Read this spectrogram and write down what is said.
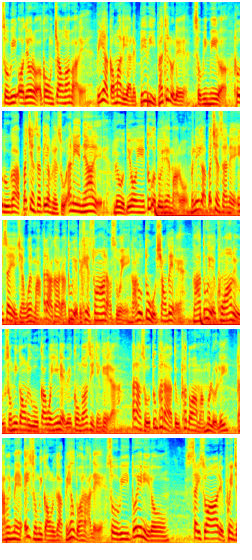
ဆိုပြီးအော်ပြောတော့အကုန်ကြောင်သွားပါတယ်ဘေးကကောင်းမလေးကလည်းဘေးဘီဘာဖြစ်လို့လဲဆိုပြီးမေးတော့ထိုသူကပတ်ကျင်ဆန်းတစ်ယောက်တည်းဆိုအနေနဲ့များတယ်လို့ပြောရင်သူ့အသွေးထဲမှာတော့မနေ့ကပတ်ကျင်ဆန်းနဲ့အင်းဆက်ရဲ့ရံပွဲမှာအဲ့ဒါကတာသူ့ရဲ့တခက်ဆွမ်းအားတာဆိုရင်ငါတို့သူ့ကိုရှောင်တဲ့တယ်ငါသူ့ရဲ့ခွန်အားတွေကိုဇုံမီကောင်းတွေကိုကာဝယ်ရင်းနဲ့ပဲကုံသွားစီခြင်းခဲ့တာအဲ့ဒါဆိုသူ့ဖတ်တာသူထွက်သွားမှာမဟုတ်လို့လေဒါပေမဲ့အဲ့ဇုံမီကောင်းတွေကဘယ်ရောက်သွားတာလဲဆိုပြီးတွေးနေတော့စိတ်ဆွမ်းအားတွေဖွင့်ကြ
